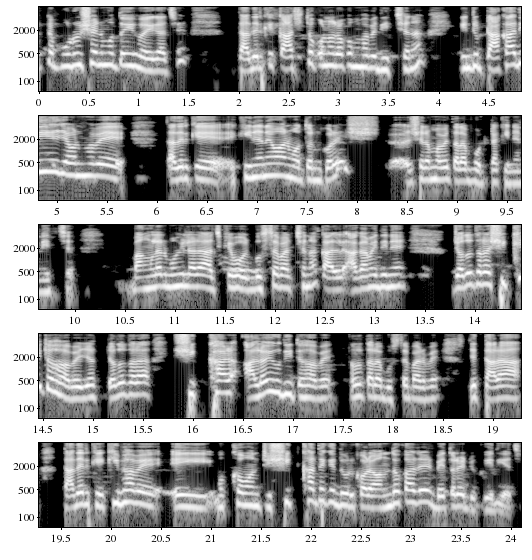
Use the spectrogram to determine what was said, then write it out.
একটা পুরুষের মতোই হয়ে গেছে তাদেরকে কাজ তো কোনো রকম ভাবে দিচ্ছে না। কিন্তু টাকা দিয়ে যেমন ভাবে তাদেরকে কিনে নেওয়ার মতন করে সেরকম ভাবে তারা ভোটটা কিনে নিচ্ছে। বাংলার মহিলারা আজকে বুঝতে পারছে না, কাল, আগামী দিনে যত তারা শিক্ষিত হবে, যত যত তারা শিক্ষার আলোয় উদিত হবে, তত তারা বুঝতে পারবে যে তারা, তাদেরকে কীভাবে এই মুখ্যমন্ত্রী শিক্ষা থেকে দূর করে অন্ধকারের ভেতরে ঢুকিয়ে দিয়েছে।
